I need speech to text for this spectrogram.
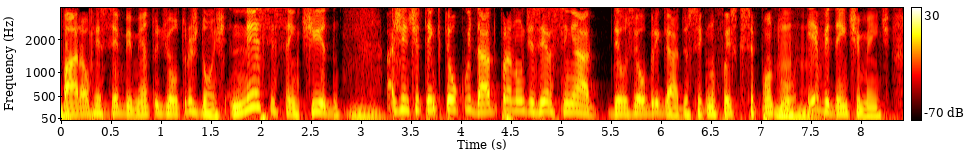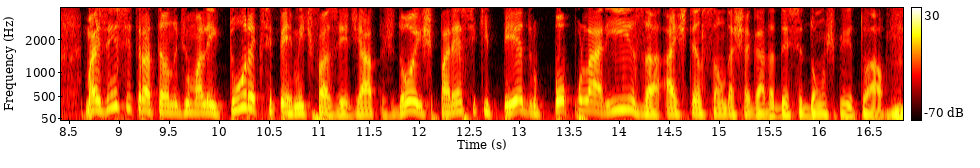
para o recebimento de outros dons. Nesse sentido, a gente tem que ter o cuidado para não dizer assim, ah, Deus é obrigado. Eu sei que não foi isso que você pontuou, uhum. evidentemente. Mas em se tratando de uma leitura que se permite fazer de Atos 2, parece que Pedro populariza a extensão da chegada desse dom espiritual, uhum.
